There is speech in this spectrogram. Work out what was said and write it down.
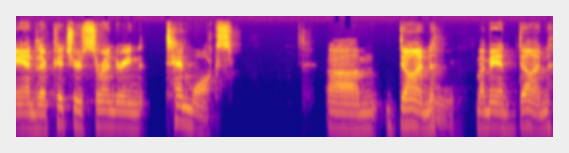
and their pitchers surrendering ten walks. Um, Dunn, Ooh. my man Dunn,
